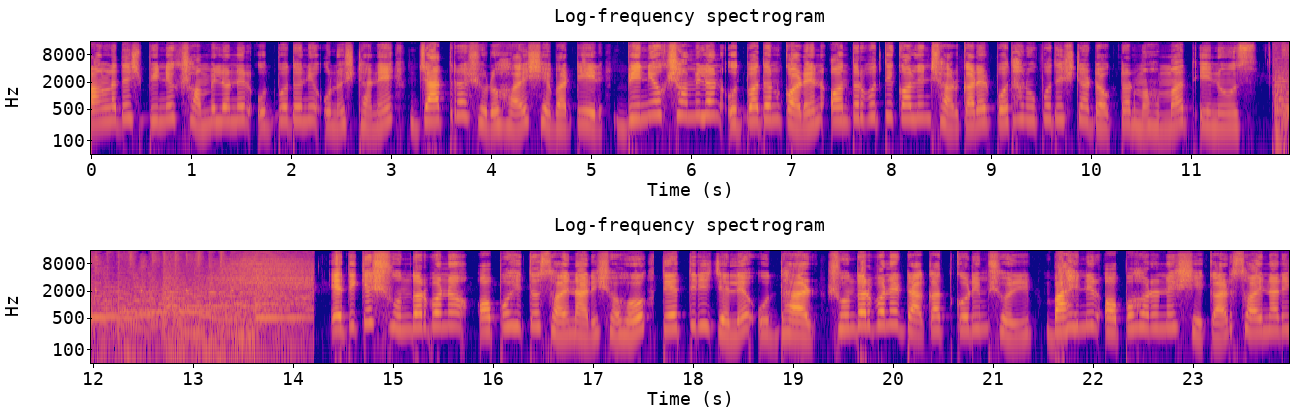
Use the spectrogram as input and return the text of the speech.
বাংলাদেশ বিনিয়োগ সম্মেলনের উদ্বোধনী অনুষ্ঠানে যাত্রা শুরু হয় সেবাটির। বিনিয়োগ সম্মেলন উদ্বোধন করেন অন্তর্বর্তীকালীন সরকারের প্রধান উপদেষ্টা ডক্টর মোহাম্মদ ইনুস এদিকে সুন্দরবনে অপহৃত ছয় নারী সহ তেত্রিশ জেলে উদ্ধার। সুন্দরবনে ডাকাত করিম শরীফ বাহিনীর অপহরণের শিকার ছয় নারী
